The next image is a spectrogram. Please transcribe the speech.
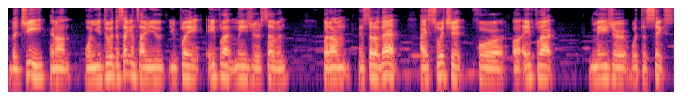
the G, and on when you do it the second time, you you play A flat major seven, but um instead of that, I switch it for uh, A flat major with the six.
